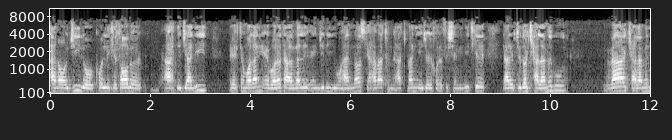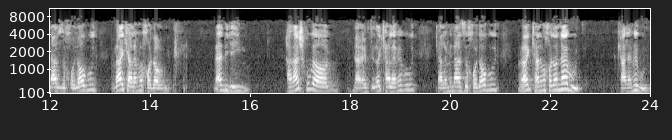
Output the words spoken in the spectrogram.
اناجیل و کل کتاب عهد جدید احتمالا این عبارت اول انجیل یوحناست که همتون حتما یه جای خلاصه شنیدید که در ابتدا کلمه بود و کلمه نزد خدا بود و کلمه خدا بود. نه دیگه این همش خوبه. در ابتدا کلمه بود کلمه نزد خدا بود و کلمه خدا نبود. کلمه بود.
